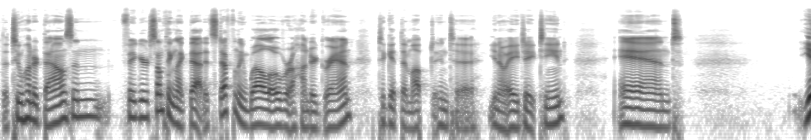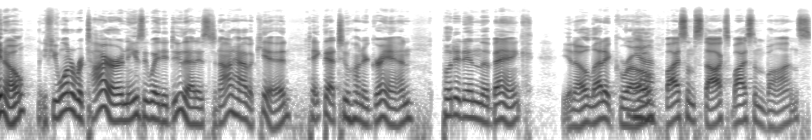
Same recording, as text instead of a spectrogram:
the two hundred thousand figure, something like that. It's definitely well over a hundred grand to get them up into you know age eighteen, and you know, if you want to retire, an easy way to do that is to not have a kid, take that 200 grand, put it in the bank, you know, let it grow, Yeah. buy some stocks, buy some bonds.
